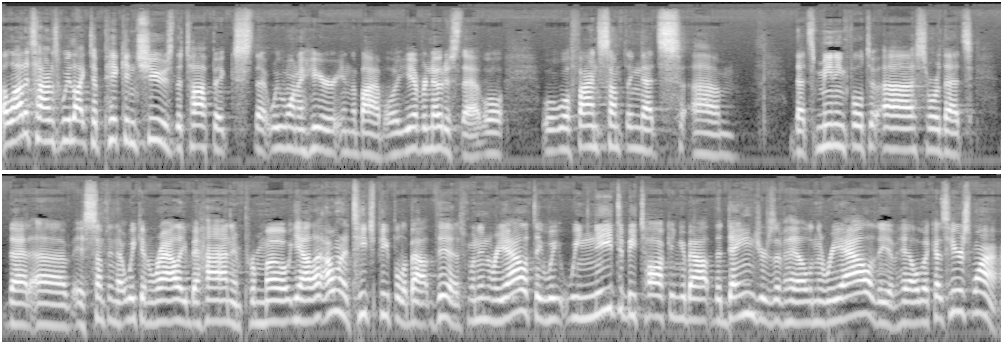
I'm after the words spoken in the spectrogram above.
a lot of times we like to pick and choose the topics that we want to hear in the Bible. You ever notice that? Well, we'll find something that's, um, that's meaningful to us or that's, that uh, is something that we can rally behind and promote. Yeah, I want to teach people about this. When in reality, we, we need to be talking about the dangers of hell and the reality of hell because here's why.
